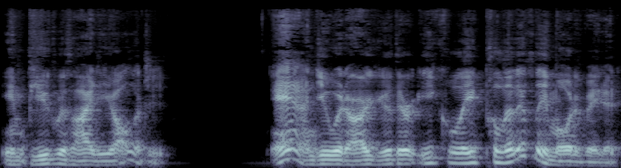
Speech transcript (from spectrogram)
imbued with ideology. And you would argue they're equally politically motivated.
